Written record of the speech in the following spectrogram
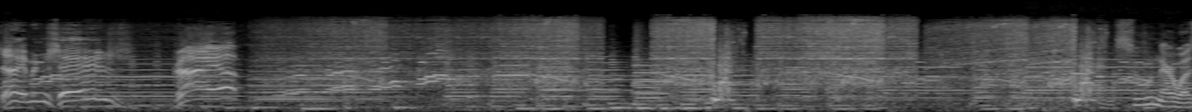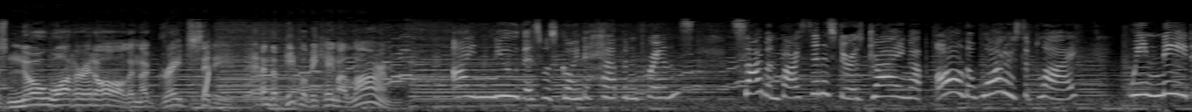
Simon says, dry up. And soon there was no water at all in the great city, and the people became alarmed. I knew this was going to happen, friends. Simon Bar Sinister is drying up all the water supply. We need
